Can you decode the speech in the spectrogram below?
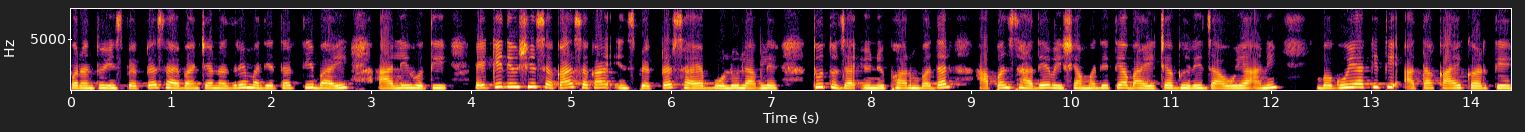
परंतु इन्स्पेक्टर साहेबांच्या नजरेमध्ये तर ती बाई आली होती. एके दिवशी सकाळ सकाळ इन्स्पेक्टर साहेब बोलू लागले तू तुझा युनिफॉर्म बदल आपण साध्या वेशामध्ये त्या बाईच्या घरी जाऊया आणि बघूया की ती आता काय करते.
